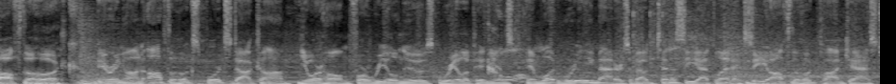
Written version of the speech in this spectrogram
Off the Hook, airing on offthehooksports.com. Your home for real news, real opinions, and what really matters about Tennessee athletics. The Off the Hook podcast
